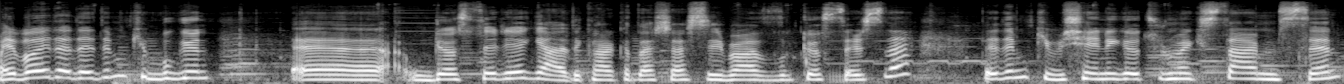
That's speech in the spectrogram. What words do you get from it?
Eva'ya da dedim ki bugün e, gösteriye geldik arkadaşlar sihirbazlık gösterisine. Dedim ki bir şeyini götürmek ister misin?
